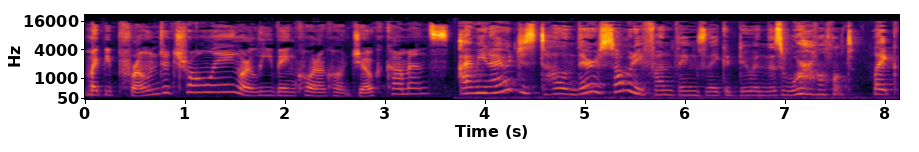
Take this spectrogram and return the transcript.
might be prone to trolling or leaving quote unquote joke comments. I mean, I would just tell them there are so many fun things they could do in this world like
